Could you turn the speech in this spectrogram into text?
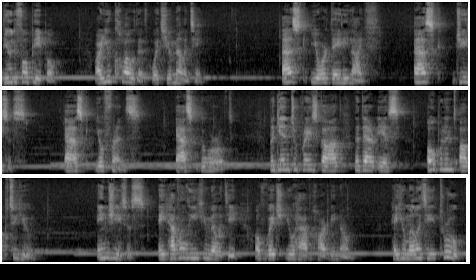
beautiful people, are you clothed with humility? Ask your daily life. Ask Jesus. Ask your friends. Ask the world. Begin to praise God that there is opened up to you in Jesus a heavenly humility of which you have hardly known, a humility through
